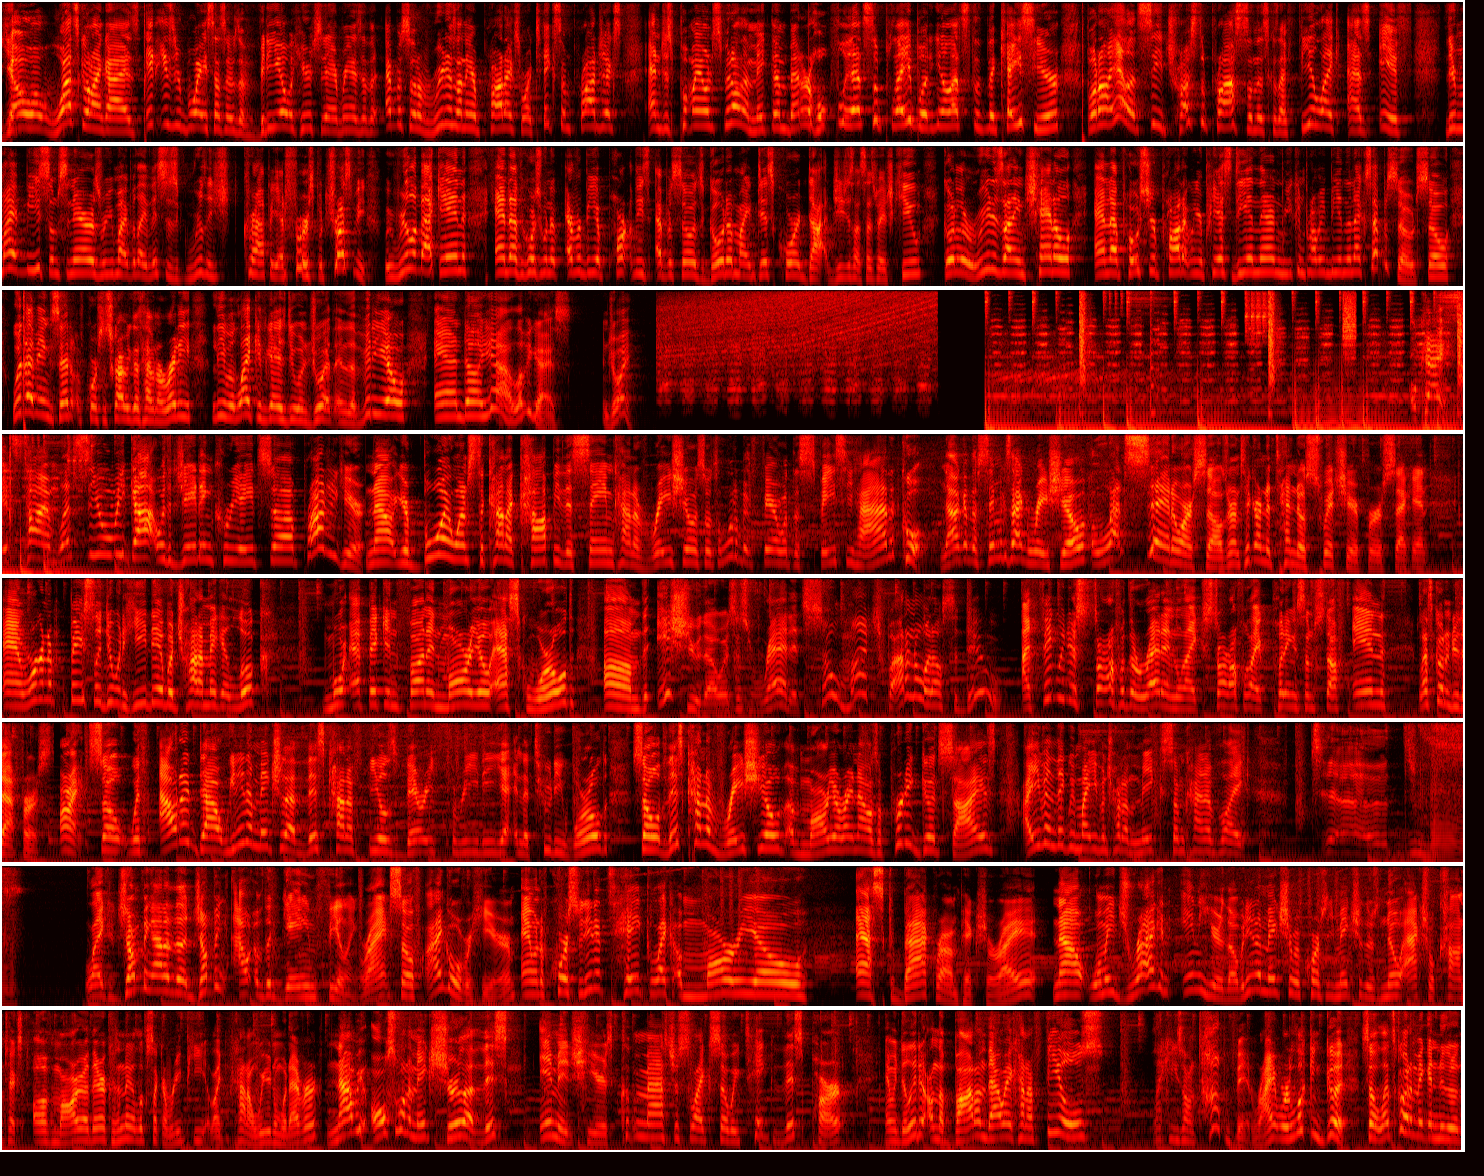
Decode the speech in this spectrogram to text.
Yo, what's going on guys? It is your boy Cesar. There's a video here today. I bring you another episode of redesigning your products where I take some projects and just put my own spin on them, make them better. Hopefully that's the play, but you know, that's the, the case here. But uh, yeah, let's see. Trust the process on this because I feel like as if there might be some scenarios where you might be like, this is really crappy at first, but trust me, we reel it back in. And of course, you want to ever be a part of these episodes, go to my discord.gg go to the redesigning channel and uh, post your product with your PSD in there and you can probably be in the next episode. So with that being said, said, of course, subscribe if you guys haven't already. Leave a like if you guys do enjoy at the end of the video. And uh, yeah, I love you guys. Enjoy. Okay, it's time. Let's see what we got with Jaden Creates uh, project here. Now, your boy wants to kind of copy the same kind of ratio, so it's a little bit fair with the space he had. Cool. Now I got the same exact ratio. Let's say to ourselves, we're gonna take our Nintendo Switch here for a second, and we're gonna basically do what he did, but try to make it look more epic and fun in Mario-esque world. Um, the issue though is this red. It's so much, but I don't know what else to do. I think we just start off with the red and like start off with like putting some stuff in. Let's go and do that first. All right, so without a doubt, we need to make sure that this kind of feels very 3D yet in the 2D world. So this kind of ratio of Mario right now is a pretty good size. I even think we might even try to make some kind of like... Uh, like jumping out of the jumping out of the game feeling right? So if i go over here and of course we need to take like a mario esque background picture right? Now when we drag it in here though we need to make sure of course we make sure there's no actual context of mario there because then it looks like a repeat like kind of weird and whatever. Now we also want to make sure that this image here is clip and mask just like so we take this part and we delete it on the bottom. That way it kind of feels like he's on top of it right? We're looking good. So let's go ahead and make a new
